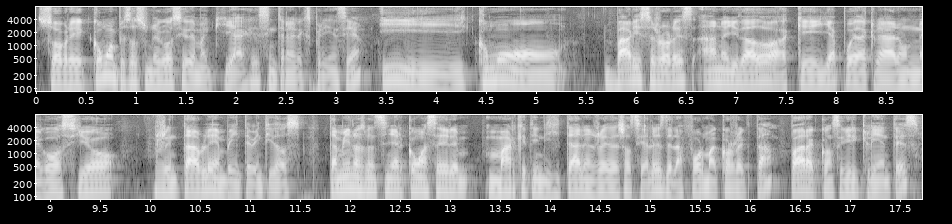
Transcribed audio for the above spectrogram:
sobre cómo empezó su negocio de maquillaje sin tener experiencia y cómo varios errores han ayudado a que ella pueda crear un negocio rentable en 2022. También nos va a enseñar cómo hacer marketing digital en redes sociales de la forma correcta para conseguir clientes,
